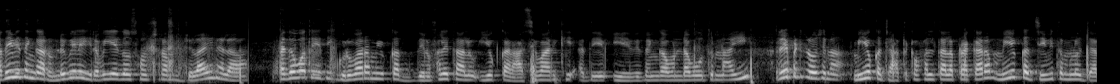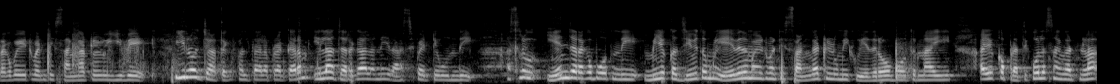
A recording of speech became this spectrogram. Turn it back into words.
అదేవిధంగా రెండు వేల ఇరవై ఐదో సంవత్సరం జులై నెల పదవ తేదీ గురువారం యొక్క దినఫలితాలు ఈ యొక్క రాశి వారికి అదే ఏ విధంగా ఉండబోతున్నాయి? రేపటి రోజున మీ యొక్క జాతక ఫలితాల ప్రకారం మీ యొక్క జీవితంలో జరగబోయేటువంటి సంఘటనలు ఇవే. ఈ రోజు జాతక ఫలితాల ప్రకారం ఇలా జరగాలని రాసి పెట్టి ఉంది. అసలు ఏం జరగబోతుంది? మీ యొక్క జీవితంలో ఏ విధమైనటువంటి సంఘటనలు మీకు ఎదురవబోతున్నాయి? ఆ యొక్క ప్రతికూల సంఘటన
